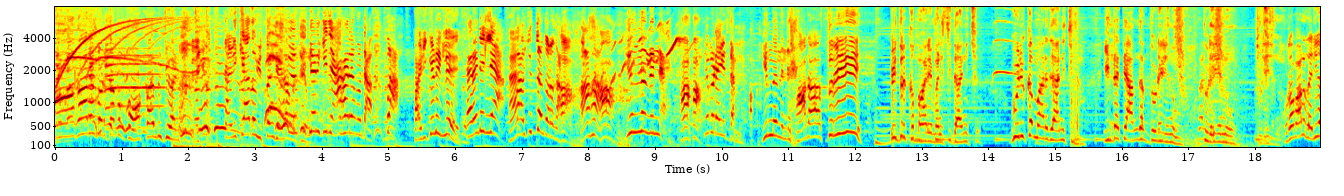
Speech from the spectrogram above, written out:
ആഹാരം കൊടുത്തപ്പോ കോക്കാമ്പിച്ച് കഴിക്കാതെ യുദ്ധം ചെയ്താൽ മതിയോ? എനിക്ക് ആഹാരം ഉണ്ടാ വാ. കഴിക്കണില്ലേ? കരണ്ടില്ല ആ, യുദ്ധം തുടങ്ങാം. ആഹാ. ഇന്ന് നിന്നെ. ആഹാ. ഇവിടെ യുദ്ധം? ഇന്ന് നിന്നെ. മാതാശ്രീ. പിതൃക്കന്മാരെ മനസ്സിൽ ധാനിച്ചു ഗുരുക്കന്മാരെ ധാനിച്ചു ഇന്നത്തെ അംഗം തുടരുന്നു തുടരുന്നു തുടരുന്നു. ഉടപാട് തരിക.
